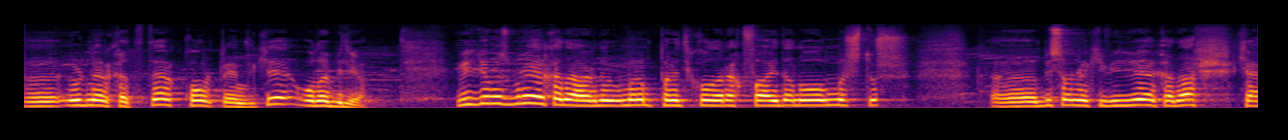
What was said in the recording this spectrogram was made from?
e, üriner kateter kontraindike olabiliyor. Videomuz buraya kadardı. Umarım pratik olarak faydalı olmuştur. E, bir sonraki videoya kadar kendinize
